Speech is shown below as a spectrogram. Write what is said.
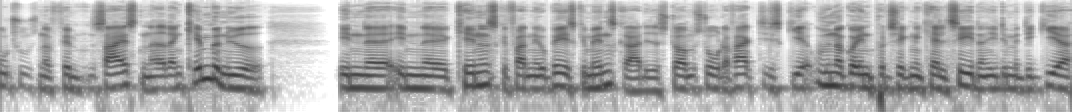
2015-16 havde været en kæmpe nyhed. En, øh, en øh, kendelse fra den europæiske menneskerettighedsdomstol, der faktisk giver, uden at gå ind på teknikaliteterne i det, men det giver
